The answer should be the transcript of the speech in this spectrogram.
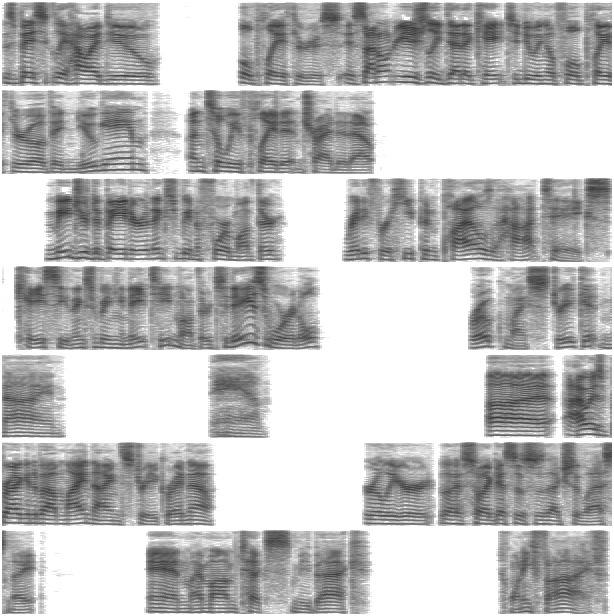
This is basically how I do full playthroughs. Is I don't usually dedicate to doing a full playthrough of a new game until we've played it and tried it out. Major debater, thanks for being a four-monther. Ready for heaping piles of hot takes. Casey, thanks for being an 18-monther. Today's Wordle broke my streak at nine. Damn. Uh, I was bragging about my nine streak right now earlier. Uh, so I guess this was actually last night. And my mom texts me back 25.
